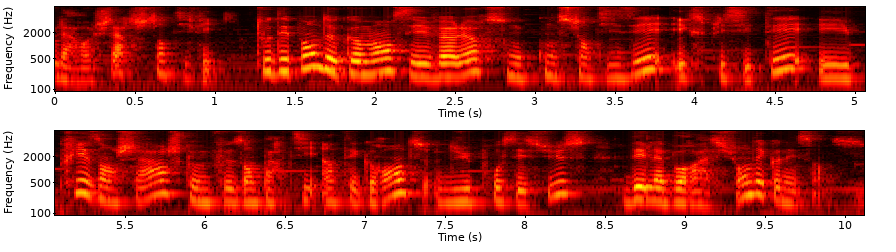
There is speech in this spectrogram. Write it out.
la recherche scientifique. Tout dépend de comment ces valeurs sont conscientisées, explicitées et prises en charge comme faisant partie intégrante du processus d'élaboration des connaissances.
